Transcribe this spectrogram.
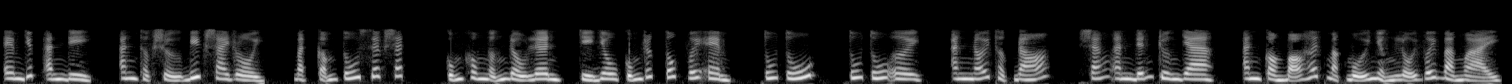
em giúp anh đi, anh thật sự biết sai rồi, Bạch Cẩm Tú xếp sách, cũng không ngẩng đầu lên, chị dâu cũng rất tốt với em, Tú Tú, Tú Tú ơi, anh nói thật đó, sáng anh đến trương gia, anh còn bỏ hết mặt mũi nhận lỗi với bà ngoại,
